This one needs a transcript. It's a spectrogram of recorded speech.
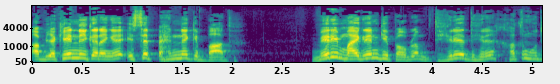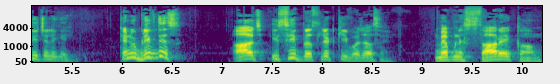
अब यकीन नहीं करेंगे इसे पहनने के बाद मेरी माइग्रेन की प्रॉब्लम धीरे धीरे खत्म होती चली गई। कैन यू बिलीव दिस आज इसी ब्रेसलेट की वजह से मैं अपने सारे काम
